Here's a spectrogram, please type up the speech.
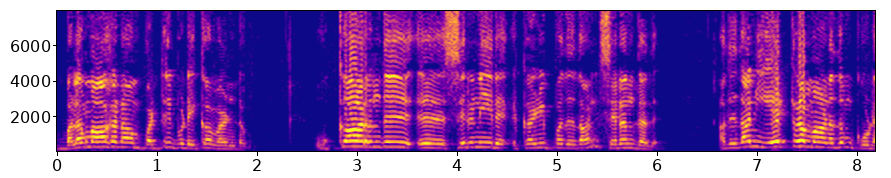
பலமாக நாம் பற்றி பிடிக்க வேண்டும். உட்கார்ந்து சிறுநீர் கழிப்பது தான் சிறந்தது. அதுதான் ஏற்றமானதும் கூட.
